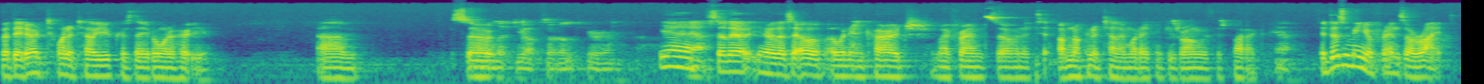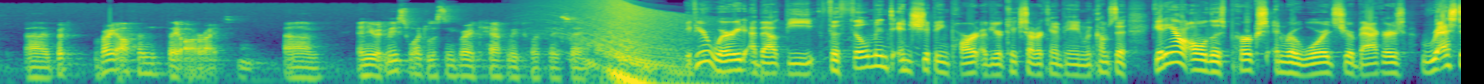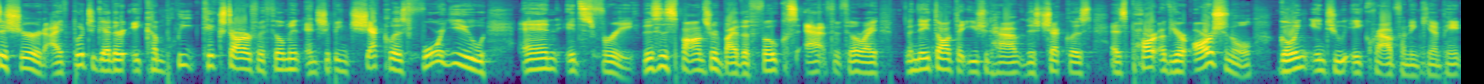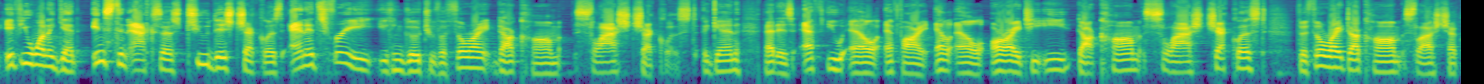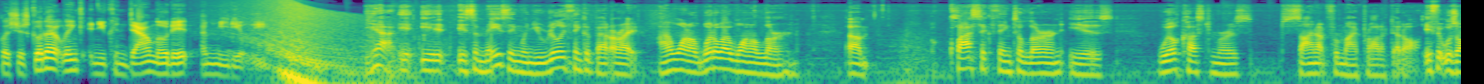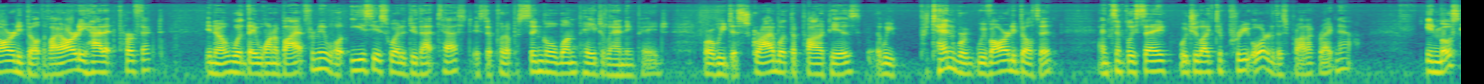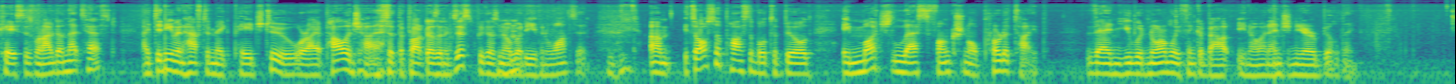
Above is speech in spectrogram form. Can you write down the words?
but they don't want to tell you because they don't want to hurt you. Um, so lift you up, sort of your. Yeah, yeah. So they, you know, they say, "Oh, I want to encourage my friend, so I'm, t- I'm not going to tell him what I think is wrong with this product." Yeah. It doesn't mean your friends are right, uh, but very often they are right, mm. um, and you at least want to listen very carefully to what they say. If you're worried about the fulfillment and shipping part of your Kickstarter campaign when it comes to getting out all those perks and rewards to your backers, rest assured I've put together a complete Kickstarter fulfillment and shipping checklist for you, and it's free. This is sponsored by the folks at Fulfillrite, and they thought that you should have this checklist as part of your arsenal going into a crowdfunding campaign. If you want to get instant access to this checklist and it's free, you can go to fulfillrite.com slash checklist. Again, that is F-U-L-F-I-L-L-R-I-T-E dot com slash checklist. Fulfillrite.com slash checklist. Just go to that link and you can download it immediately. Yeah, it, it is amazing when you really think about, all right, I want to, what do I want to learn? Um, classic thing to learn is, will customers sign up for my product at all? If it was already built, if I already had it perfect, you know, would they want to buy it from me? Well, easiest way to do that test is to put up a single one-page landing page where we describe what the product is, that we pretend we we've already built it, and simply say, would you like to pre-order this product right now? In most cases, when I've done that test, I didn't even have to make page two where I apologize that the product doesn't exist because mm-hmm. nobody even wants it. Mm-hmm. Um, it's also possible to build a much less functional prototype than you would normally think about, you know, an engineer building.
